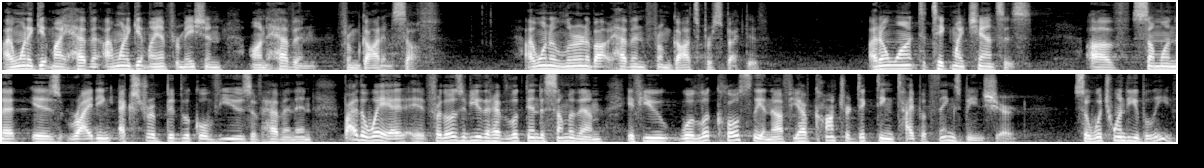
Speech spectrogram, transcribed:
I want to get my heaven, I want to get my information on heaven from God Himself. I want to learn about heaven from God's perspective. I don't want to take my chances of someone that is writing extra biblical views of heaven. And by the way, for those of you that have looked into some of them, if you will look closely enough, you have contradicting type of things being shared. So which one do you believe?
